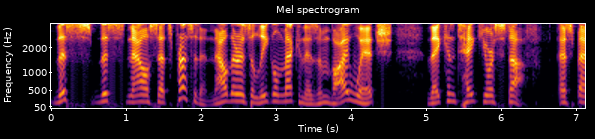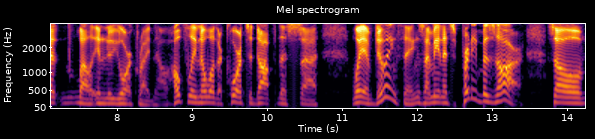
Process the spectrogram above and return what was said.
this this now sets precedent. Now there is a legal mechanism by which they can take your stuff. As, well, in New York right now. Hopefully, no other courts adopt this uh, way of doing things. I mean, it's pretty bizarre. So,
